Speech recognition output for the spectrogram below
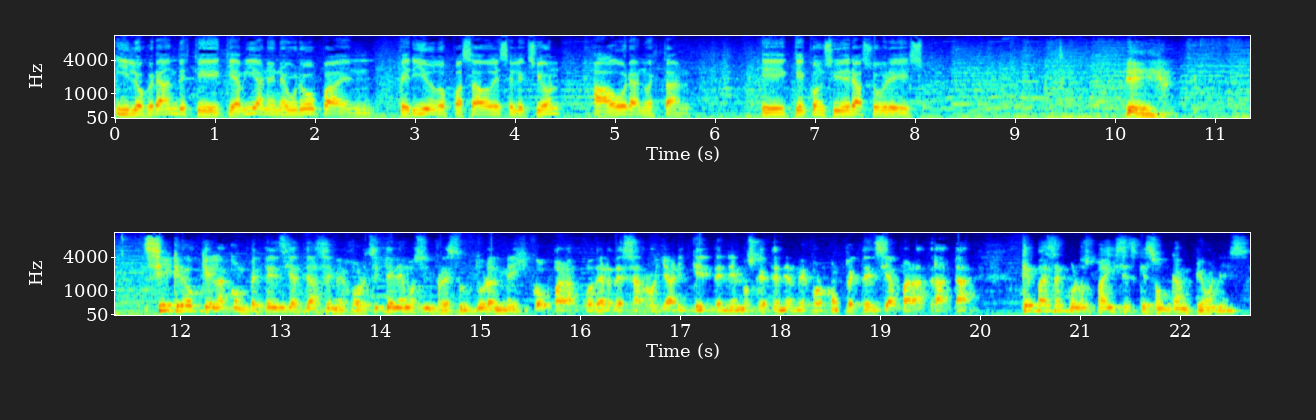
y los grandes que, que, habían en Europa en periodos pasados de selección ahora no están. Eh, ¿Qué consideras sobre eso? Eh, sí creo que la competencia te hace mejor. Sí tenemos infraestructura en México para poder desarrollar y que tenemos que tener mejor competencia para tratar. ¿Qué pasa con los países que son campeones?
